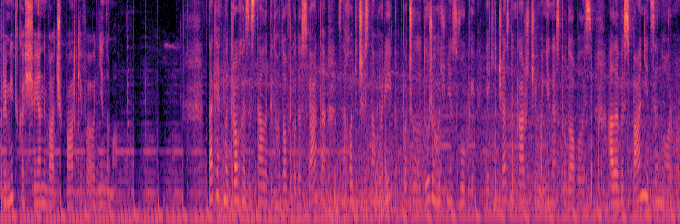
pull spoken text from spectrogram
примітка, що я не бачу парків, одні дома. Так як ми трохи застали підготовку до свята, знаходячись на горі, почули дуже гучні звуки, які, чесно кажучи, мені не сподобались. Але в Іспанії це норма.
